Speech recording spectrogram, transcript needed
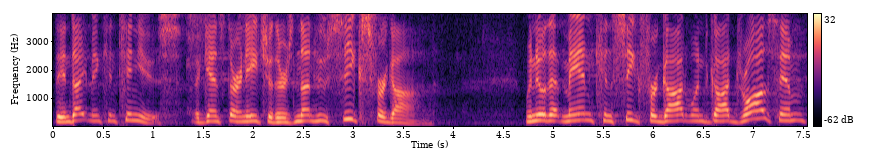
The indictment continues against our nature. There's none who seeks for God. We know that man can seek for God when God draws him.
